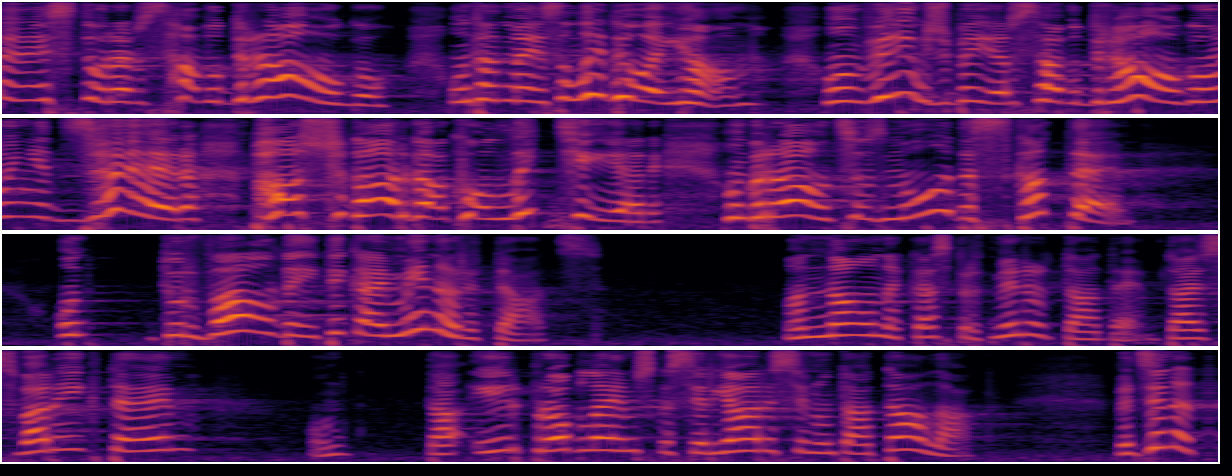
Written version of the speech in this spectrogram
Es tur ar savu draugu, un tad mēs lidojām. Un viņš bija ar savu draugu, un viņi dzēra pašu dārgāko liķieri un brauca uz modes skatēm. Un tur valdīja tikai minoritātes. Man nav nekas pret minoritātēm. Tā ir svarīga tēma, un tā ir problēmas, kas ir jārisina un tā tālāk. Bet, zinot,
